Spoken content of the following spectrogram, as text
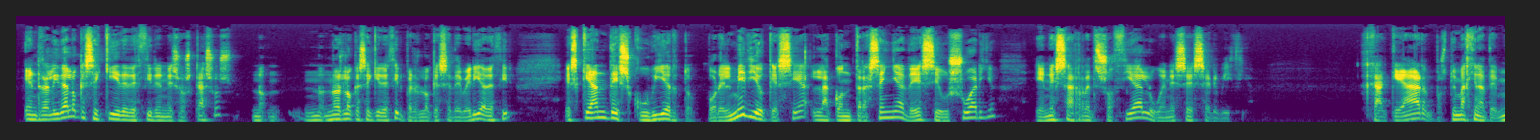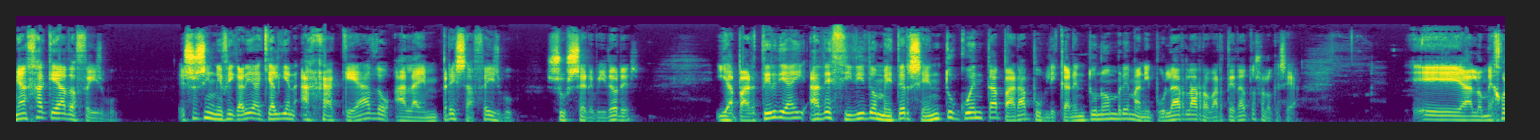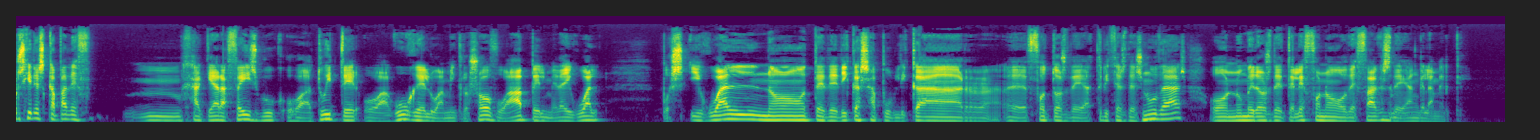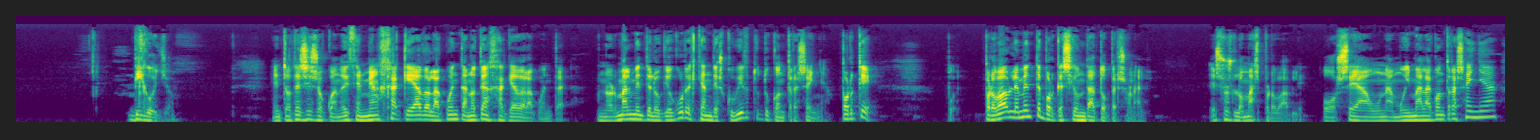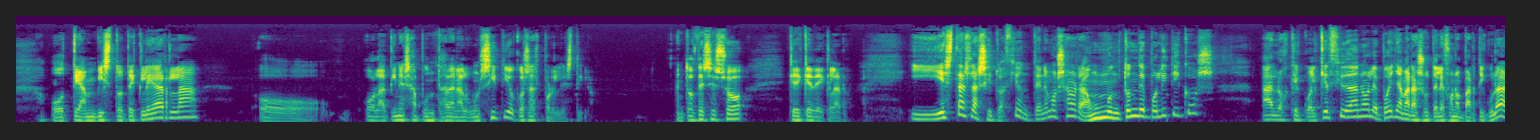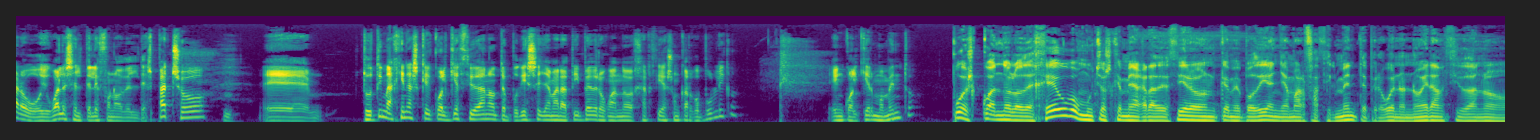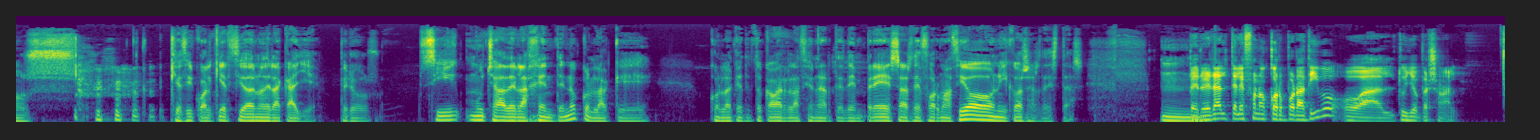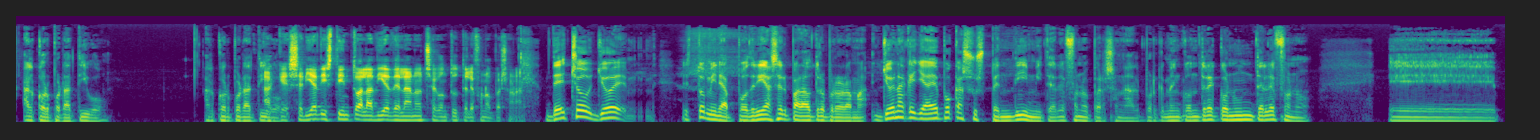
En realidad lo que se quiere decir en esos casos, no, no- no es lo que se quiere decir, pero es lo que se debería decir, es que han descubierto, por el medio que sea, la contraseña de ese usuario en esa red social o en ese servicio hackear, pues tú imagínate, me han hackeado Facebook. Eso significaría que alguien ha hackeado a la empresa Facebook, sus servidores, y a partir de ahí ha decidido meterse en tu cuenta para publicar en tu nombre, manipularla, robarte datos o lo que sea. Eh, a lo mejor si eres capaz de mm, hackear a Facebook o a Twitter o a Google o a Microsoft o a Apple, me da igual, pues igual no te dedicas a publicar eh, fotos de actrices desnudas o números de teléfono o de fax de Angela Merkel. Digo yo. Entonces eso, cuando dicen me han hackeado la cuenta, no te han hackeado la cuenta. Normalmente lo que ocurre es que han descubierto tu contraseña. ¿Por qué? Pues probablemente porque sea un dato personal. Eso es lo más probable. O sea una muy mala contraseña, o te han visto teclearla, o, o la tienes apuntada en algún sitio, cosas por el estilo. Entonces eso que quede claro. Y esta es la situación. Tenemos ahora un montón de políticos a los que cualquier ciudadano le puede llamar a su teléfono particular o igual es el teléfono del despacho. Eh, ¿Tú te imaginas que cualquier ciudadano te pudiese llamar a ti, Pedro, cuando ejercías un cargo público? ¿En cualquier momento? Pues cuando lo dejé hubo muchos que me agradecieron que me podían llamar fácilmente, pero bueno, no eran ciudadanos, quiero decir, cualquier ciudadano de la calle, pero sí mucha de la gente, ¿no? Con la que con la que te tocaba relacionarte, de empresas, de formación y cosas de estas. Mm, ¿Pero era el teléfono corporativo o al tuyo personal? al corporativo. Al corporativo. A que sería distinto a las 10 de la noche con tu teléfono personal. De hecho, yo. eh, Esto, mira, podría ser para otro programa. Yo en aquella época suspendí mi teléfono personal porque me encontré con un teléfono. eh,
